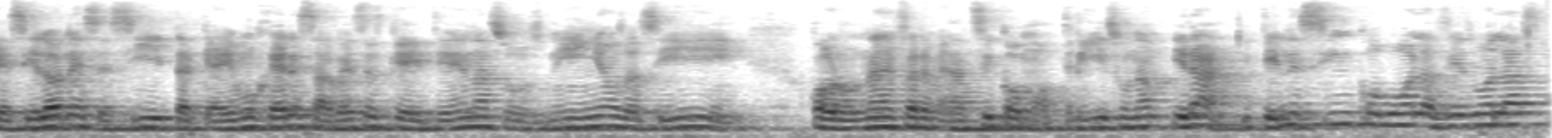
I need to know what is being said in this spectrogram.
que sí lo necesita, que hay mujeres a veces que tienen a sus niños así con una enfermedad psicomotriz, una, mira, y tienes 5 bolas, 10 bolas,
